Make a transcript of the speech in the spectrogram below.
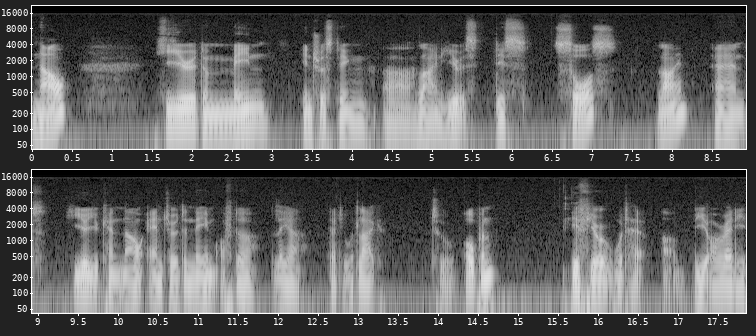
Now, here the main interesting uh, line here is this source line and here you can now enter the name of the layer that you would like to open if you would uh, be already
